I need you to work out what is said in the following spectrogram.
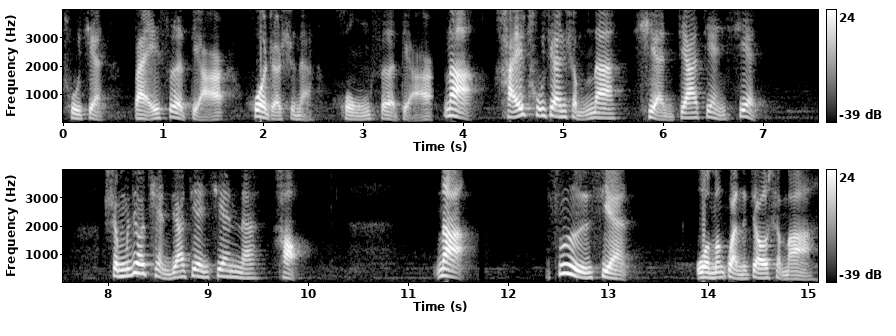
出现白色点儿或者是呢红色点儿。那还出现什么呢？浅加见线。什么叫浅加见线呢？好，那四线我们管它叫什么？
